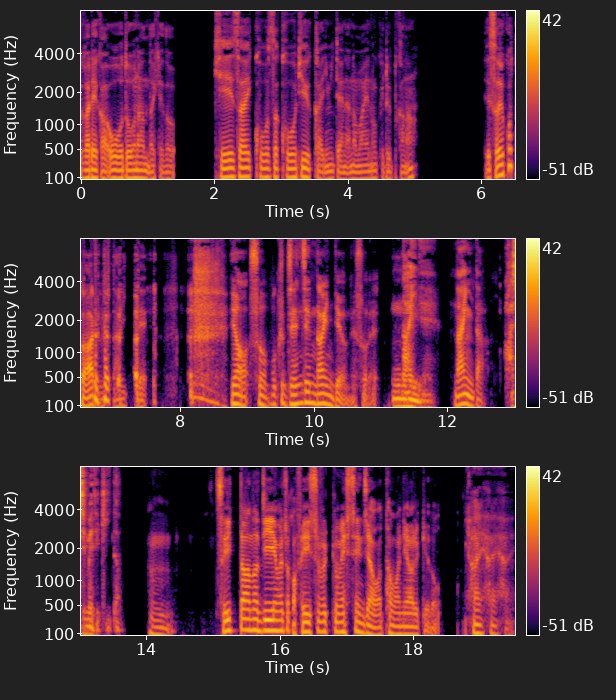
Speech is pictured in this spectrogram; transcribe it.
流れが王道なんだけど、経済講座交流会みたいな名前のグループかな？で、そういうことある？二人って。いや、そう、僕全然ないんだよね、それ。ないね。ないんだ。初めて聞いた。うん。Twitter の DM とか Facebook メッセンジャーはたまにあるけど、はいはいはい。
